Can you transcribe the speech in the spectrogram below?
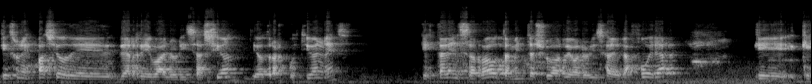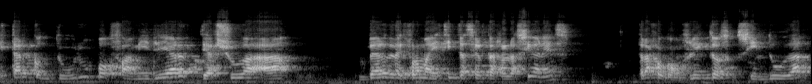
que es un espacio de, revalorización de otras cuestiones, que estar encerrado también te ayuda a revalorizar el afuera, que, que estar con tu grupo familiar te ayuda a ver de forma distinta ciertas relaciones, trajo conflictos sin duda,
